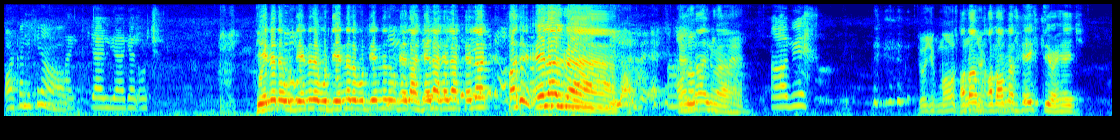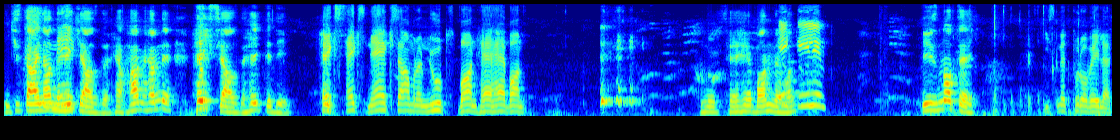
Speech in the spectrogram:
Arkandakini al. Ay, gel ya gel oç. Diğerine de vur, diğerine de vur, diğerine de vur, diğerine de vur. Helal, helal, helal, helal. Hadi helal be. Helal be. Helal be. İsmet. Abi Çocuk mouse Adam bozacak. adamlar hack diyor, hack. İkisi de aynı anda Ne? hack yazdı. Hem hem de hex yazdı, hack de değil. Hex hex ne hex amına noobs ban he he ban. Noob, he ban ne lan? ek değilim. He's not hack. İsmet Pro beyler.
